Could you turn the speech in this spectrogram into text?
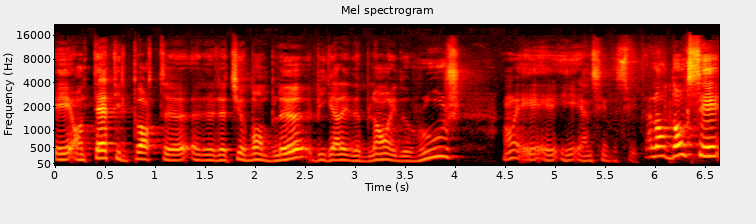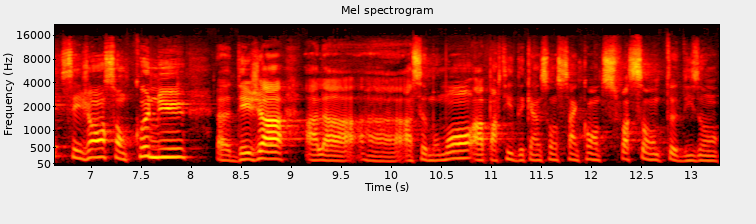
et en tête, il porte le turban bleu, bigarré de blanc et de rouge, Hein, et, ainsi de suite. Alors donc ces, gens sont connus euh, déjà à, ce moment, à partir de 1550-60, disons,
